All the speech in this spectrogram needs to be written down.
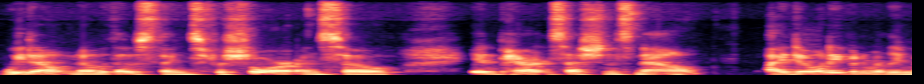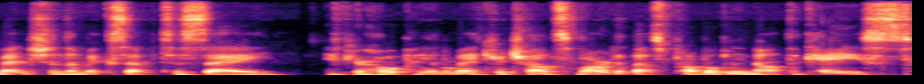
we don't know those things for sure. And so in parent sessions now, I don't even really mention them except to say, if you're hoping it'll make your child smarter, that's probably not the case.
